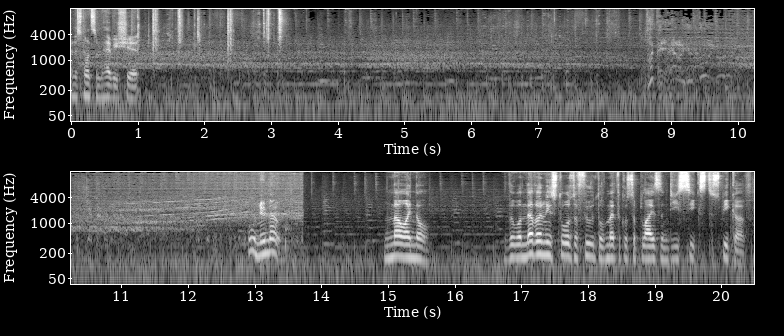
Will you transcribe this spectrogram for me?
I just want some heavy shit. What the hell are you doing? Ooh, new note. Now I know. There were never any stores of food or medical supplies in D6 to speak of.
